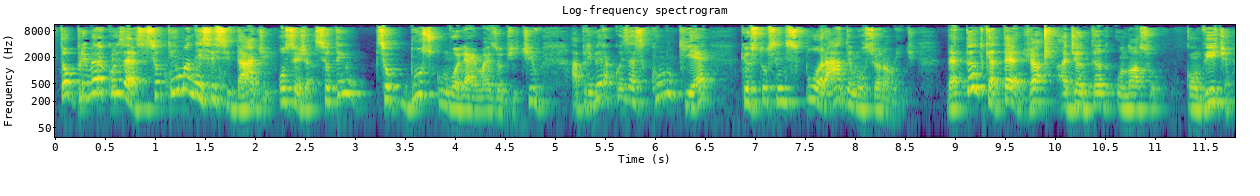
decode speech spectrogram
Então, primeira coisa é essa, se eu tenho uma necessidade, ou seja, se eu tenho, se eu busco um olhar mais objetivo, a primeira coisa é essa, como que é que eu estou sendo explorado emocionalmente, né? Tanto que até, já adiantando o nosso convite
